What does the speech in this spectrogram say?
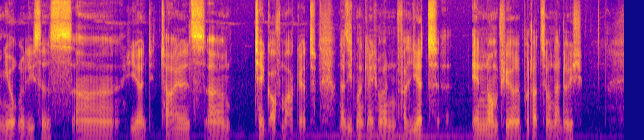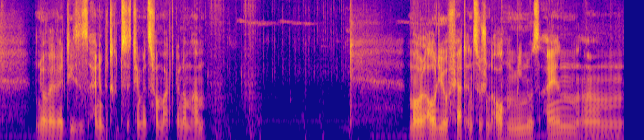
New Releases, äh, hier Details, äh, Take-off Market. Da sieht man gleich, man verliert enorm viel Reputation dadurch. Nur weil wir dieses eine Betriebssystem jetzt vom Markt genommen haben. Moral Audio fährt inzwischen auch ein Minus ein. Ähm,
